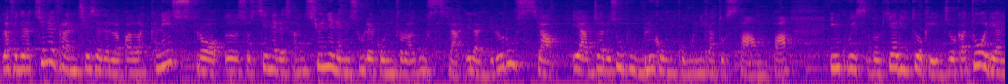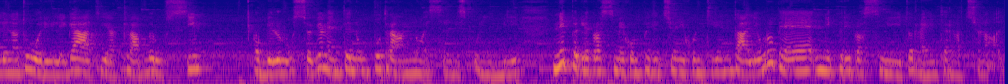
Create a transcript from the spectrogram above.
La Federazione francese della pallacanestro eh, sostiene le sanzioni e le misure contro la Russia e la Bielorussia e ha già reso pubblico un comunicato stampa in cui è stato chiarito che i giocatori e allenatori legati a club russi o bielorussi ovviamente non potranno essere disponibili né per le prossime competizioni continentali europee né per i prossimi tornei internazionali.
